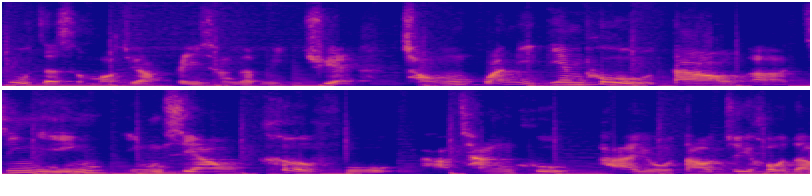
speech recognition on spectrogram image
负责什么，就要非常的明确，从管理店铺到呃经营、营销、客服啊、仓库，还有到最后的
